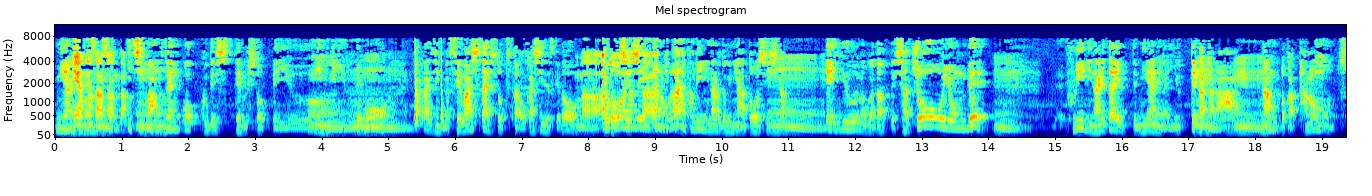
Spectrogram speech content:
宮根さんなんだ。一番全国区で知ってる人っていう意味で言っても、高人が世話した人って言ったらおかしいですけど、まあ、後押ししたでいたのがフリーになる時に後押ししたっていうのが、だって社長を呼んで、うんフリーになりたいって宮根が言ってたから、なんとか頼むっつっ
